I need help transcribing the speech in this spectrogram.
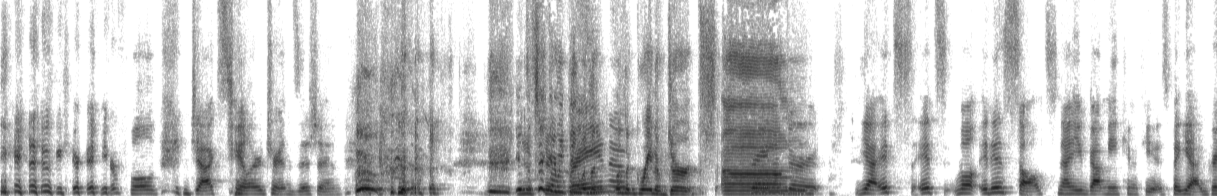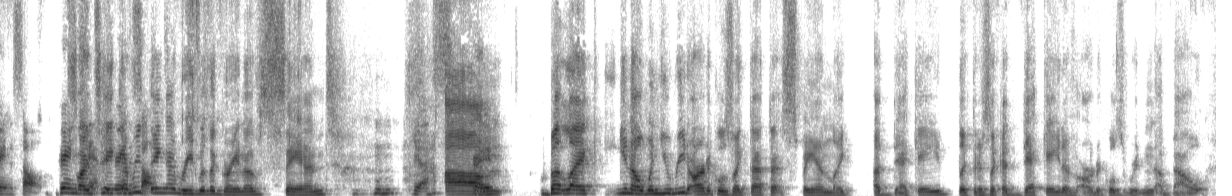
You're in your full Jax Taylor transition. you Just take everything with grain a, with a grain of dirt. grain Um, of dirt. Yeah, it's it's well, it is salt. Now you've got me confused, but yeah, grain of salt. Grain So of I take grain everything I read with a grain of sand. Yes, great. um, but like you know, when you read articles like that that span like a decade, like there's like a decade of articles written about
